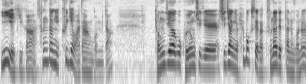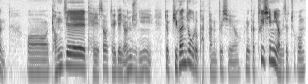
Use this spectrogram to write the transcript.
이 얘기가 상당히 크게 와닿은 겁니다. 경제하고 고용 시제, 시장의 회복세가 둔화됐다는 것은 어, 경제에 대해서 되게 연준이 좀 비관적으로 봤다는 뜻이에요. 그러니까 투심이 여기서 조금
